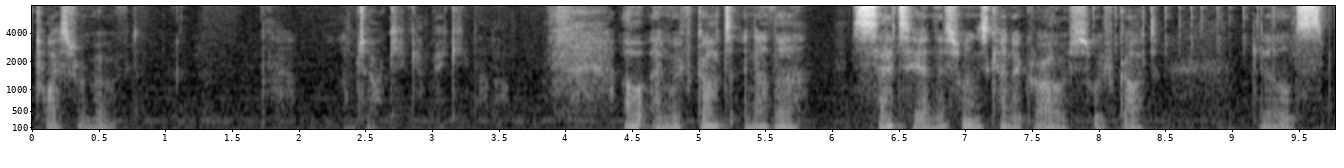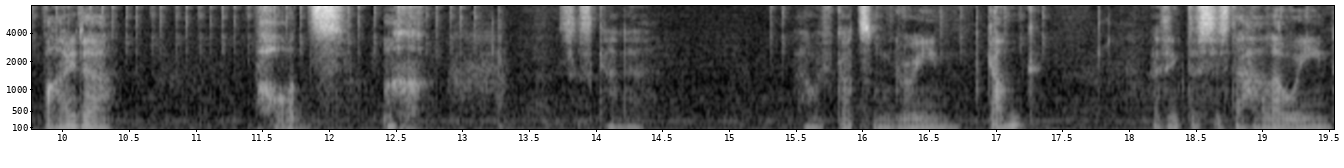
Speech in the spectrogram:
twice removed. I'm joking, I'm making that up. Oh, and we've got another set here, and this one's kind of gross. We've got little spider pods. Ugh. This is kind of. And we've got some green gunk. I think this is the Halloween,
